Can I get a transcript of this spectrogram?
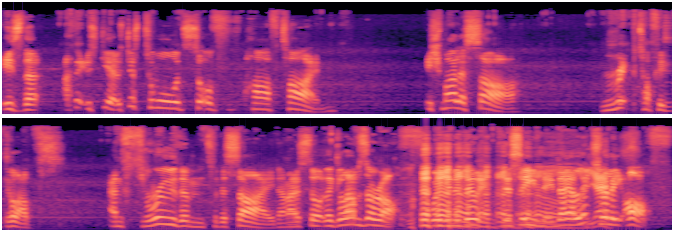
is that I think it was, yeah, it was just towards sort of half time. Ismaila Sarr ripped off his gloves and threw them to the side. And I thought, the gloves are off. We're going to do it this evening. They are literally off.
